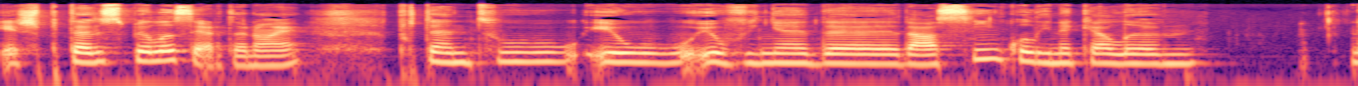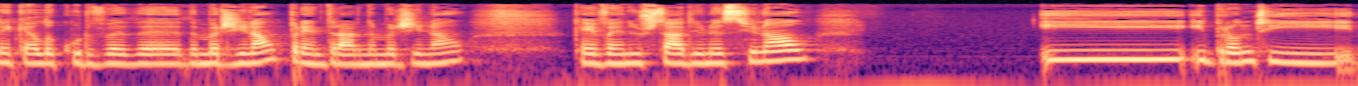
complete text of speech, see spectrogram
é espetando-se pela certa, não é? Portanto, eu, eu vinha da, da A5 ali naquela, naquela curva da, da Marginal, para entrar na Marginal, quem vem do Estádio Nacional, e, e, pronto, e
